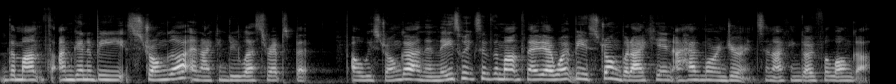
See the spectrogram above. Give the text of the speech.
the month I'm going to be stronger and I can do less reps, but I'll be stronger. And then these weeks of the month, maybe I won't be as strong, but I can I have more endurance and I can go for longer.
